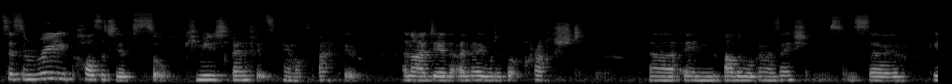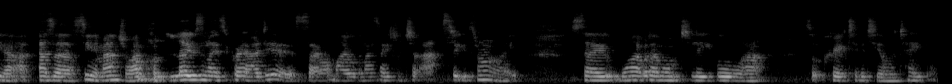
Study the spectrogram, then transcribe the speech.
so some really positive sort of community benefits came off the back of an idea that I know would have got crushed uh, in other organisations. And so you know, as a senior manager, I want loads and loads of great ideas. So I want my organisation to absolutely thrive. So why would I want to leave all that sort of creativity on the table?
